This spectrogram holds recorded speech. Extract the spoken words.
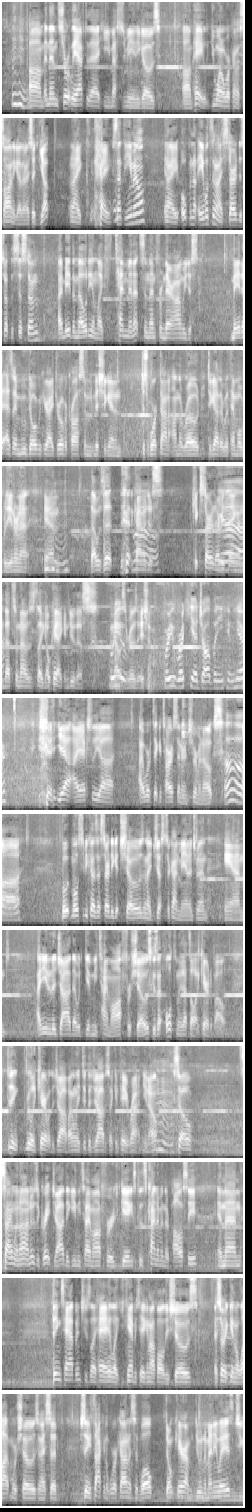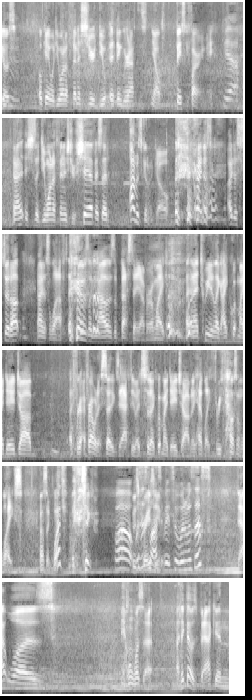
Um, and then shortly after that, he messaged me and he goes, um, hey, do you want to work on a song together? I said, yep. And I, I sent the email and I opened up Ableton and I started to set the system. I made the melody in like 10 minutes and then from there on, we just made it as I moved over here. I drove across from Michigan and just worked on it on the road together with him over the internet. And mm-hmm. that was it. kind of just kickstarted everything. Yeah. And that's when I was like, okay, I can do this. And that you, was the realization. Were you working a job when you came here? yeah, I actually uh, I worked at Guitar Center in Sherman Oaks. Oh. Uh, but mostly because I started to get shows and I just took on management and I needed a job that would give me time off for shows because ultimately that's all I cared about. Didn't really care about the job. I only took the job so I could pay rent, you know. Mm-hmm. So as time went on, it was a great job. They gave me time off for gigs because it's kind of in their policy. And then things happened. She's like, hey, like you can't be taking off all these shows. I started getting a lot more shows, and I said, she's like, it's not going to work out. And I said, well, don't care. I'm doing them anyways. And she goes, mm-hmm. Okay, well, do you want to finish your? Do you, I think we're gonna have to, you know, basically firing me. Yeah. And I, she's like, do you want to finish your shift? I said. I'm just gonna go. I just I just stood up and I just left. I was like, no, nah, it was the best day ever. I'm like, and I tweeted like I quit my day job I forgot, I forgot what I said exactly. I just said I quit my day job and I had like 3,000 likes. And I was like, what? it's like, Wow, was, was crazy. Last, wait, so when was this? That was, man, when was that? I think that was back in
